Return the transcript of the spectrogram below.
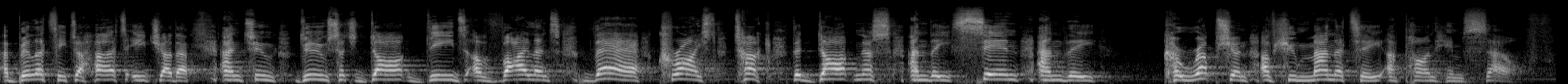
ability to hurt each other and to do such dark deeds of violence, there Christ took the darkness and the sin and the corruption of humanity upon himself.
